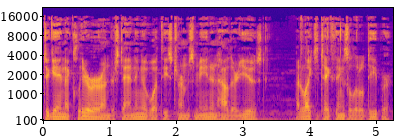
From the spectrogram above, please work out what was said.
to gain a clearer understanding of what these terms mean and how they're used, I'd like to take things a little deeper.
